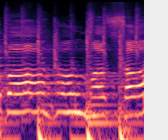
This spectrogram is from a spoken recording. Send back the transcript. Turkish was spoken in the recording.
sabah olmasa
